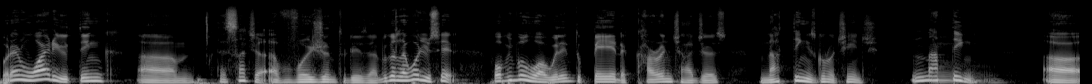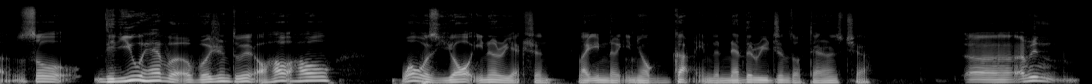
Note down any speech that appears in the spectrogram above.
but then why do you think um there's such a aversion to this? ah? Because like what you said, for people who are willing to pay the current charges, nothing is going to change. Nothing. Uh, so did you have a aversion to it, or how how what was your inner reaction like in the in your gut in the nether regions of Terence chair? Uh, I mean,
